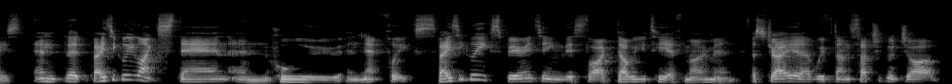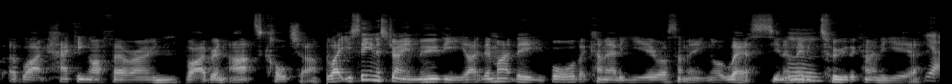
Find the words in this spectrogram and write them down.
least. And that basically like Stan and Hulu and Netflix basically experiencing this like WTF moment. Australia, we've done such a good job of like hacking off our own vibrant arts culture. Like you see an Australian movie, like there might be four that come out a year or something or less, you know, maybe Mm. two that come out a year. Yeah.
